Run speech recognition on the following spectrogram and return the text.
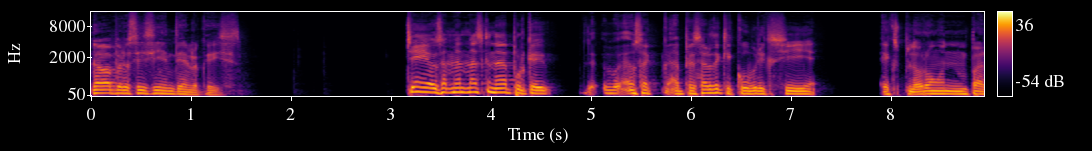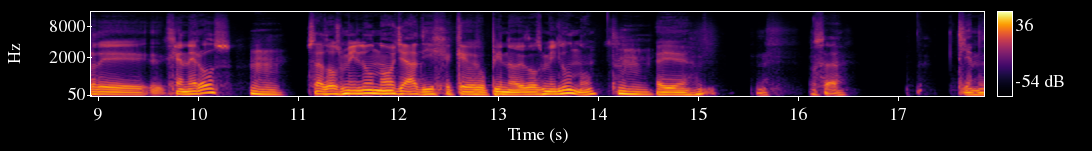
no, pero sí, sí entiendo lo que dices. Sí, o sea, más que nada porque, o sea, a pesar de que Kubrick sí exploró un par de géneros. O sea, 2001, ya dije qué opino de 2001. Ujú. Eh, o sea, tiene...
